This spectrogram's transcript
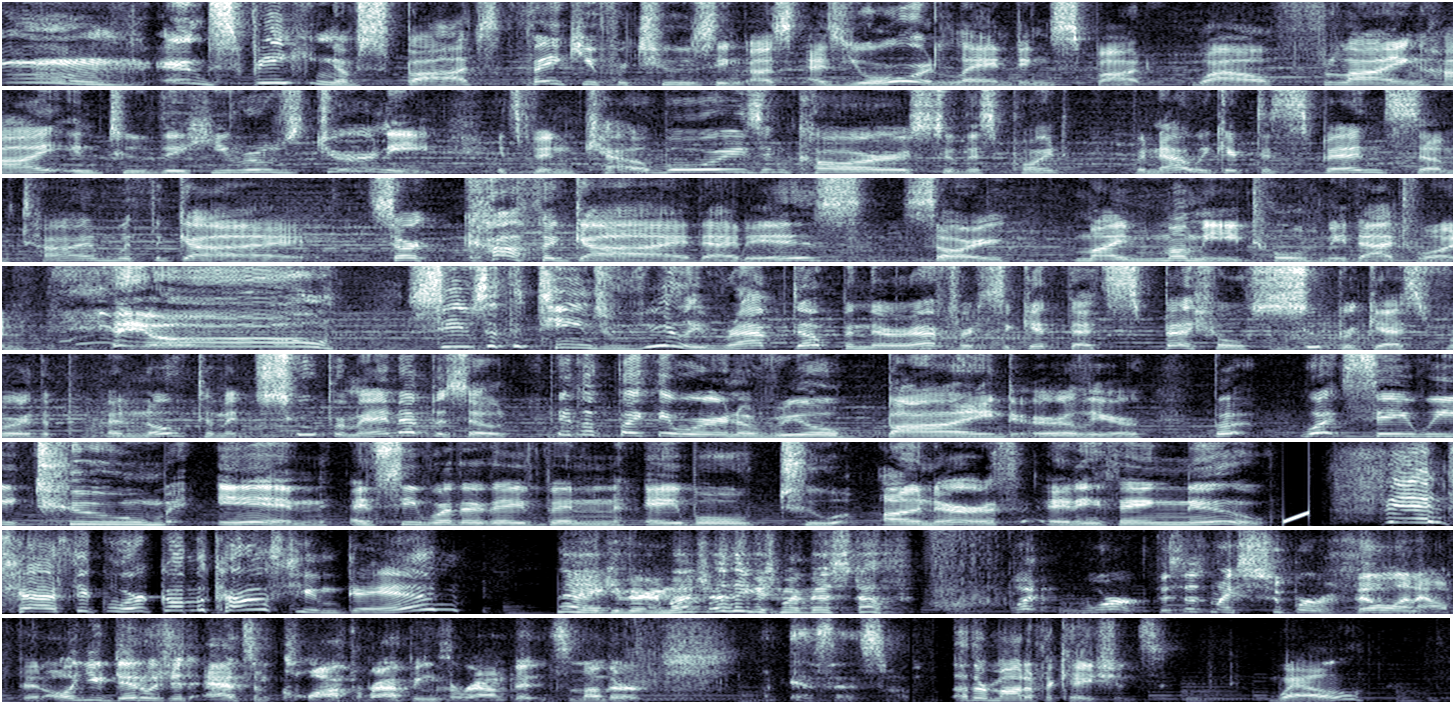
Mm, and speaking of spots, thank you for choosing us as your landing spot while flying high into the hero's journey. It's been cowboys and cars to this point, but now we get to spend some time with the guy. Sarcophagi, that is. Sorry, my mummy told me that one. Heyo! Seems that the team's really wrapped up in their efforts to get that special super guest for the penultimate Superman episode. They looked like they were in a real bind earlier, but what say we tomb in and see whether they've been able to unearth anything new? Fantastic work on the costume, Dan. Thank you very much. I think it's my best stuff. What work? This is my super villain outfit. All you did was just add some cloth wrappings around it and some other. What is this? Other modifications. Well,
